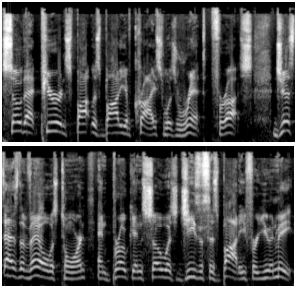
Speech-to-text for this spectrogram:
so that pure and spotless body of Christ was rent for us. Just as the veil was torn and broken, so was Jesus' body for you and me.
